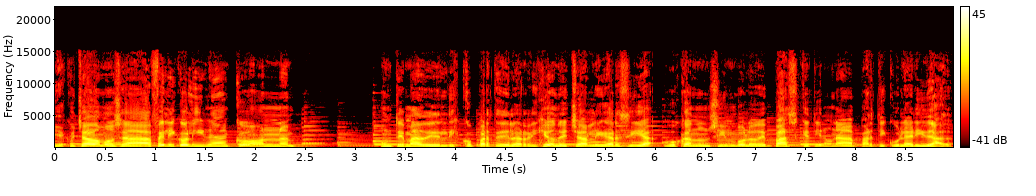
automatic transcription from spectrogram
Y escuchábamos a Feli Colina con un tema del disco Parte de la Religión de Charlie García, buscando un símbolo de paz que tiene una particularidad.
